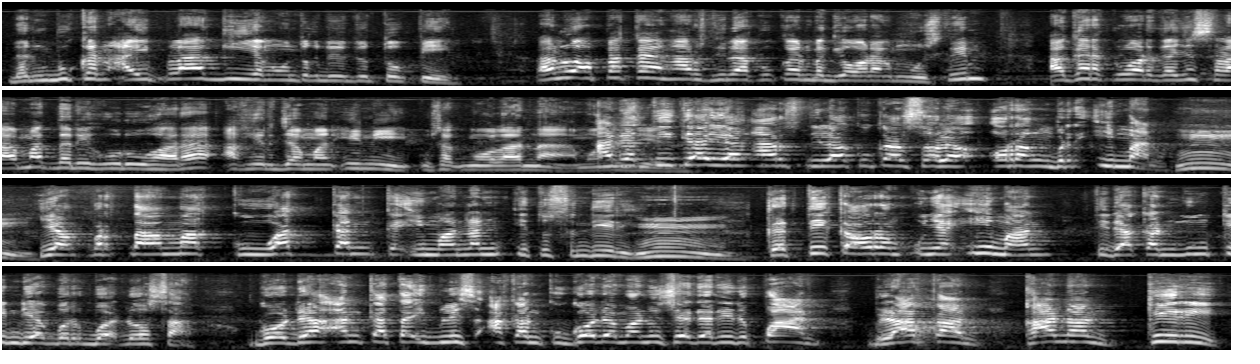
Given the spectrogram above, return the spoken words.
dan bukan aib lagi yang untuk ditutupi. Lalu apakah yang harus dilakukan bagi orang muslim agar keluarganya selamat dari huru hara akhir zaman ini Ustadz Maulana? Mohon Ada izin. tiga yang harus dilakukan oleh orang beriman. Hmm. Yang pertama, kuatkan keimanan itu sendiri. Hmm. Ketika orang punya iman, tidak akan mungkin dia berbuat dosa. Godaan kata iblis akan kugoda manusia dari depan, belakang, kanan, kiri.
